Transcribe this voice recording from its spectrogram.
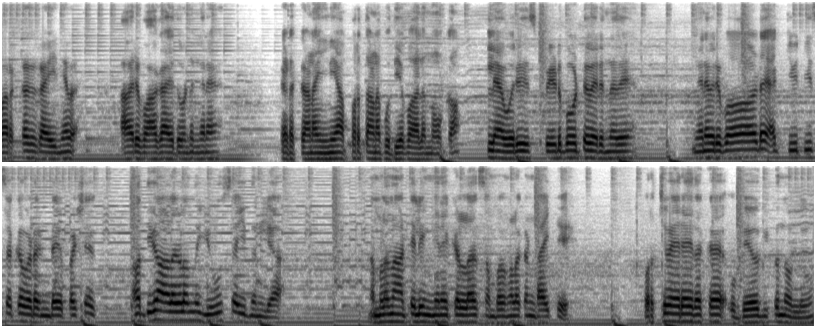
വർക്കൊക്കെ കഴിഞ്ഞ ആ ഒരു ഭാഗമായതുകൊണ്ട് ഇങ്ങനെ കിടക്കുകയാണ്. ഇനി അപ്പുറത്താണ് പുതിയ പാലം നോക്കാം. ഇല്ല ഒരു സ്പീഡ് ബോട്ട് വരുന്നത്. ഇങ്ങനെ ഒരുപാട് ആക്ടിവിറ്റീസൊക്കെ ഇവിടെ ഉണ്ട്. പക്ഷെ അധികം ആളുകളൊന്നും യൂസ് ചെയ്യുന്നില്ല. നമ്മളെ നാട്ടിൽ ഇങ്ങനെയൊക്കെയുള്ള സംഭവങ്ങളൊക്കെ ഉണ്ടായിട്ട് കുറച്ച് പേരെ ഇതൊക്കെ ഉപയോഗിക്കുന്നുള്ളൂ.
